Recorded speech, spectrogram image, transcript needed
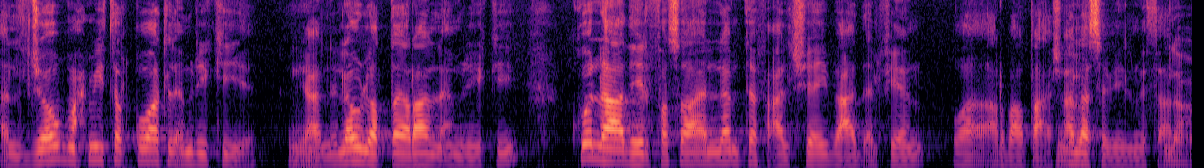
الجو محمية القوات الأمريكية م. يعني لولا الطيران الأمريكي كل هذه الفصائل لم تفعل شيء بعد 2014 نعم. على سبيل المثال نعم.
